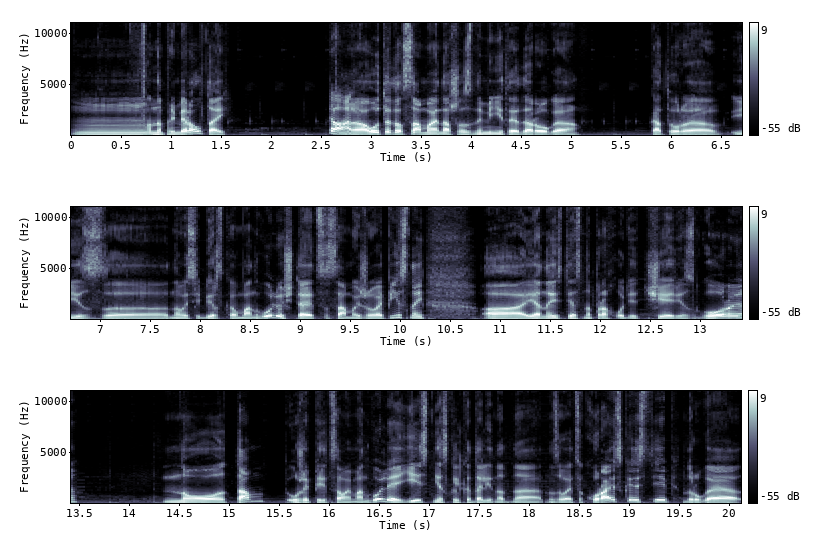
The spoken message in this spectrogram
Например, Алтай. Так, А вот это самая наша знаменитая дорога, которая из э, Новосибирска в Монголию считается самой живописной. А, и она, естественно, проходит через горы. Но там, уже перед самой Монголией, есть несколько долин. Одна называется Курайская степь, другая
